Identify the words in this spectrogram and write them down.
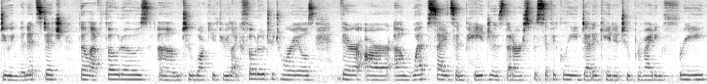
doing the knit stitch. They'll have photos um, to walk you through like photo tutorials. There are uh, websites and pages that are specifically dedicated to providing free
